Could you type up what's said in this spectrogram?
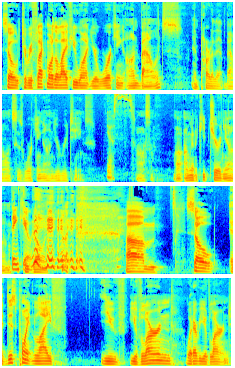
So, to reflect more the life you want, you're working on balance, and part of that balance is working on your routines. Yes. Awesome. Well, I'm going to keep cheering you on. Thank Keep you. um, so, at this point in life, you've you've learned whatever you've learned,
